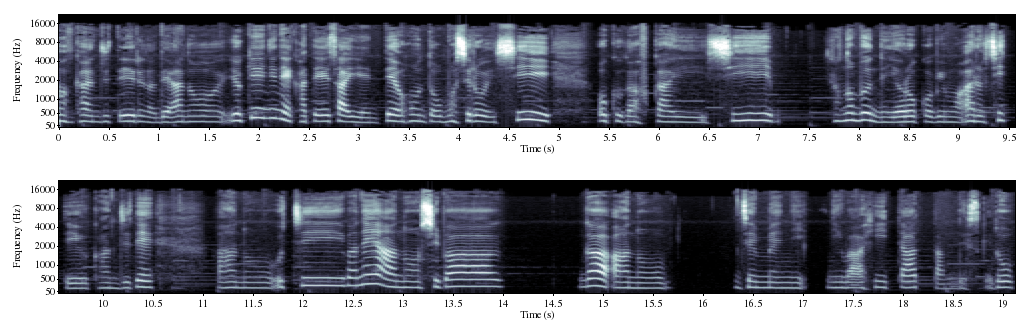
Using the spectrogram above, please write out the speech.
の感じているのであの余計にね家庭菜園って本当面白いし奥が深いしその分ね喜びもあるしっていう感じであのうちはねあの芝があの前面に庭引いてあったんですけど、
